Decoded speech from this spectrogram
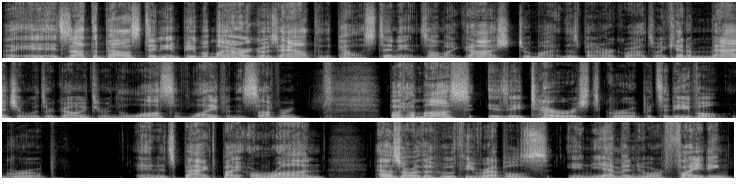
It's not the Palestinian people. My heart goes out to the Palestinians. Oh my gosh, to my does my heart go out to? I can't imagine what they're going through and the loss of life and the suffering. But Hamas is a terrorist group. It's an evil group, and it's backed by Iran as are the Houthi rebels in Yemen who are fighting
